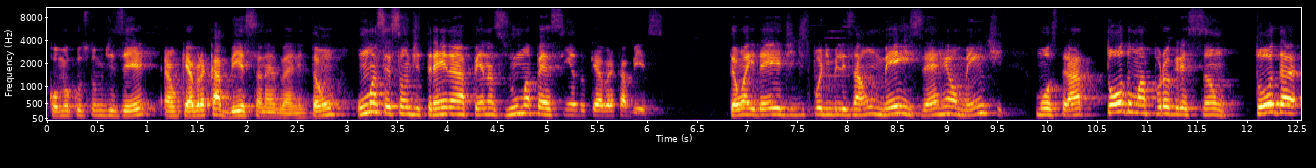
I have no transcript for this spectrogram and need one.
como eu costumo dizer, é um quebra-cabeça, né, velho? Então, uma sessão de treino é apenas uma pecinha do quebra-cabeça. Então, a ideia de disponibilizar um mês é realmente mostrar toda uma progressão, toda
